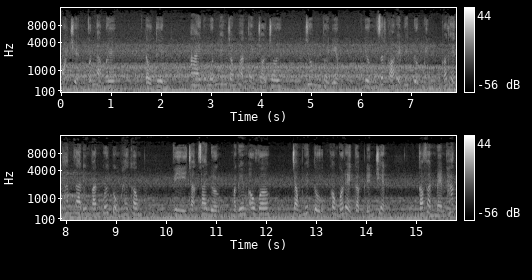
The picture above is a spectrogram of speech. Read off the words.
mọi chuyện vẫn là mê. Đầu tiên, ai cũng muốn nhanh chóng hoàn thành trò chơi trước thời điểm, nhưng rất khó để biết được mình có thể tham gia đến ván cuối cùng hay không. Vì chọn sai đường mà game over, trong huyết tụ không có đề cập đến chuyện có phần mềm hack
